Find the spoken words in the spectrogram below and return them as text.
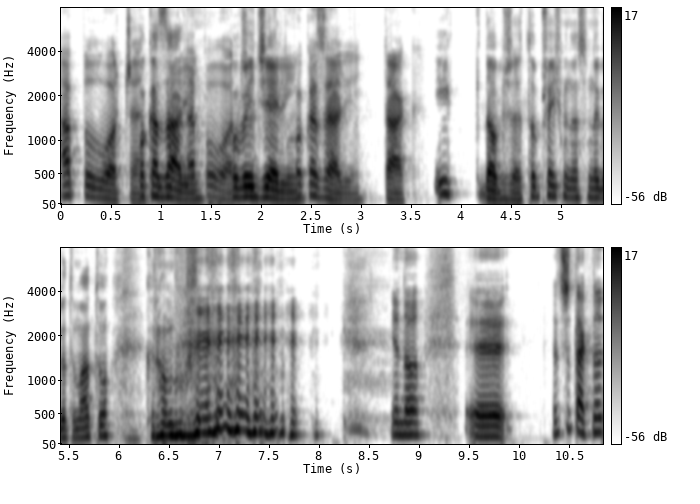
Apple Watche. Pokazali, Apple Watche. powiedzieli. Pokazali, tak. I dobrze, to przejdźmy do następnego tematu. Chromebook. Nie no, e, znaczy tak, no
